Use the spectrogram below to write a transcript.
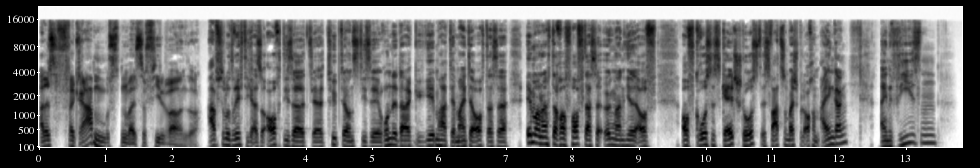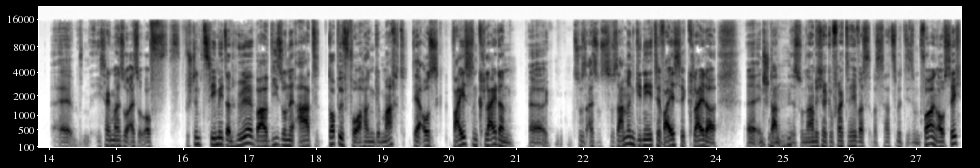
alles vergraben mussten, weil es so viel war und so. Absolut richtig. Also auch dieser der Typ, der uns diese Runde da gegeben hat, der meinte auch, dass er immer noch darauf hofft, dass er irgendwann hier auf auf großes Geld stoßt. Es war zum Beispiel auch am Eingang ein riesen, äh, ich sag mal so, also auf bestimmt zehn Metern Höhe war wie so eine Art Doppelvorhang gemacht, der aus weißen Kleidern äh, also zusammengenähte weiße Kleider äh, entstanden Mhm. ist. Und dann habe ich halt gefragt, hey, was, was hat's mit diesem Vorhang auf sich?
